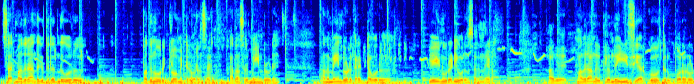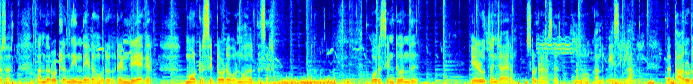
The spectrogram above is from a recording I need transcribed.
சார் மதுராந்தகத்துலேருந்து ஒரு பதினோரு கிலோமீட்டர் வரும் சார். அதான் சார் மெயின் ரோடு அந்த மெயின் ரோடு கரெக்டாக ஒரு எழுநூறு அடி வரும் சார் இந்த இடம். அது மதுராந்தகத்துலேருந்து ஈசிஆர் கோவத்தூர் போகிற ரோடு சார். அந்த ரோட்லேருந்து இந்த இடம் ஒரு ரெண்டு ஏக்கர் மோட்ரு செட்டோடு ஒன்று வருது சார். ஒரு சென்ட்டு வந்து எழுபத்தஞ்சாயிரம் சொல்கிறாங்க சார். நம்ம உட்காந்து பேசிக்கலாம். இந்த தாரோட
